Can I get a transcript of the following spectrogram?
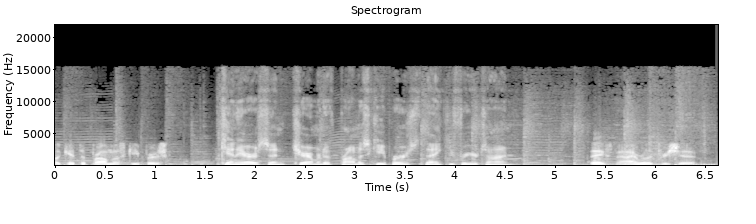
but get the promise keepers. Ken Harrison, chairman of Promise Keepers, thank you for your time. Thanks, man. I really appreciate it.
